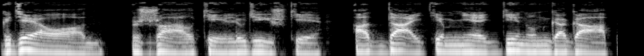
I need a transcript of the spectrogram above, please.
«Где он? Жалкие людишки! Отдайте мне Гинунгагап!»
